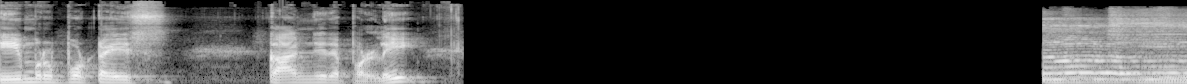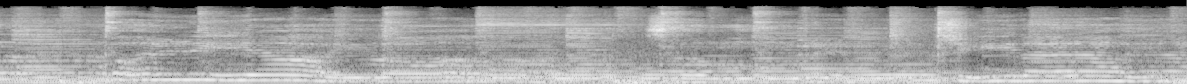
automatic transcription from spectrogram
ടീം റിപ്പോർട്ടേഴ്സ് കാഞ്ഞിരപ്പള്ളി. ശീലരായി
